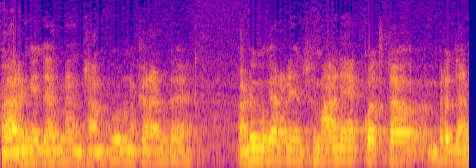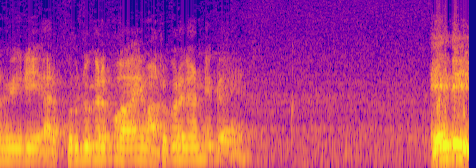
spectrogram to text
පාරමී ධර්මයන් සම්පූර්ණ කරන්න අඩුම ගණනේ සමානයක්වත් ප්‍රධාන වීර්යය අර පුරුදු කරපුව ආයේ මතු කරගන්න එපා. ඒදී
